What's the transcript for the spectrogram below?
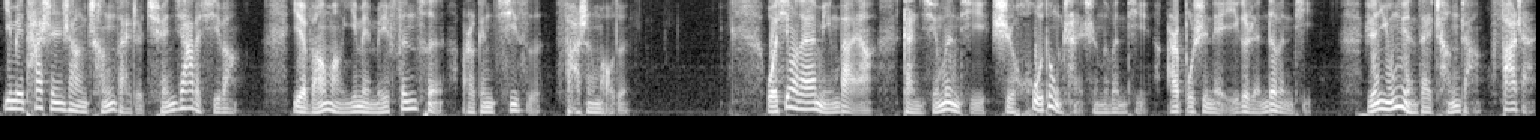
因为他身上承载着全家的希望，也往往因为没分寸而跟妻子发生矛盾。我希望大家明白啊，感情问题是互动产生的问题，而不是哪一个人的问题。人永远在成长发展。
